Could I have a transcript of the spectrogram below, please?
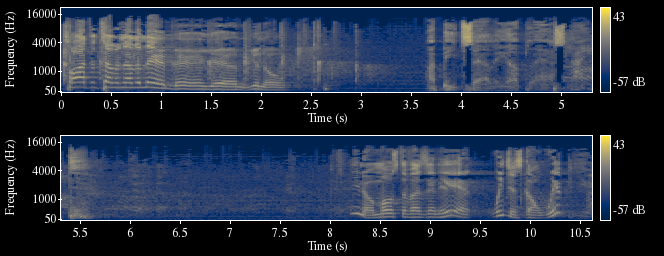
It's hard to tell another man, man, yeah, you know, I beat Sally up last night. You know, most of us in here, we just gonna whip you.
